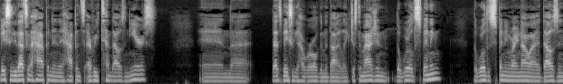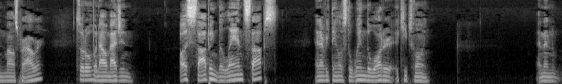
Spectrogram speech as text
basically that's going to happen, and it happens every ten thousand years. and that that's basically how we're all gonna die. Like, just imagine the world spinning. The world is spinning right now at a thousand miles per hour. So, but now imagine us stopping. The land stops, and everything else, the wind, the water, it keeps going. And then,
